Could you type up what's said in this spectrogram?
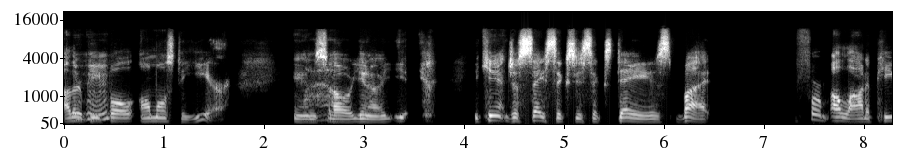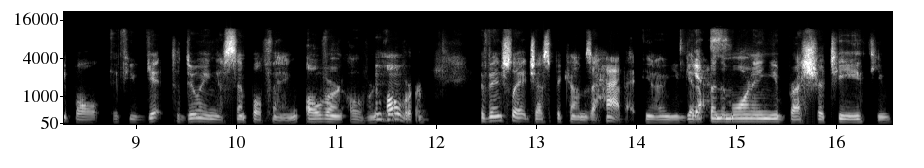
other mm-hmm. people almost a year and wow. so you know you, you can't just say 66 days but for a lot of people, if you get to doing a simple thing over and over and mm-hmm. over, eventually it just becomes a habit. You know, you get yes. up in the morning, you brush your teeth, you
